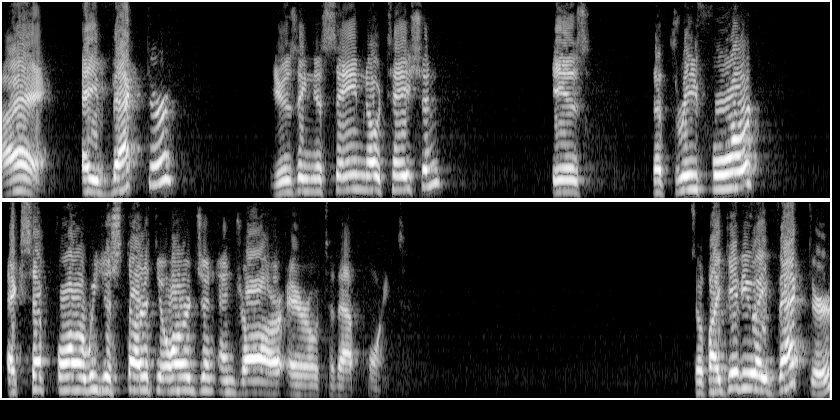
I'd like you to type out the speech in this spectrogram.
Okay, a vector, using the same notation, is the 3, 4 except for we just start at the origin and draw our arrow to that point. So if I give you a vector,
